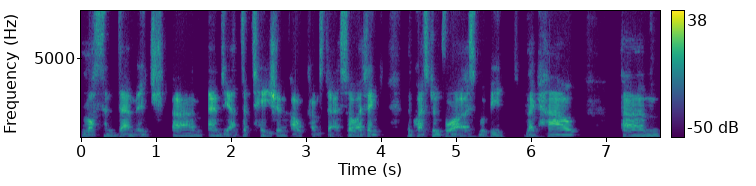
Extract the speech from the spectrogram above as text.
loss and damage um, and the adaptation outcomes there. So I think the question for us would be like how um,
